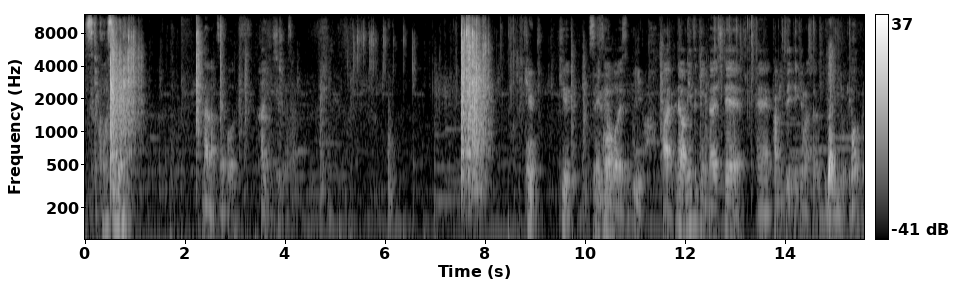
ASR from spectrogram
すげえ怖すぎる。7成功です。回避してください。9 9成成功です。いいな。はい、では水木に対して、えー、噛みついてきましたがギリギリ避けること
